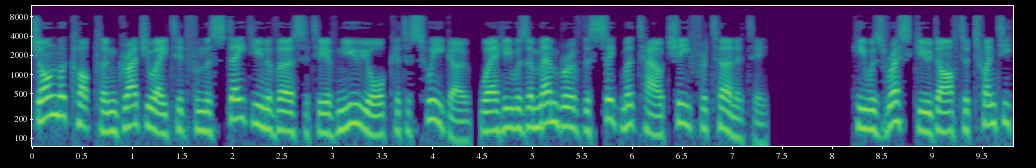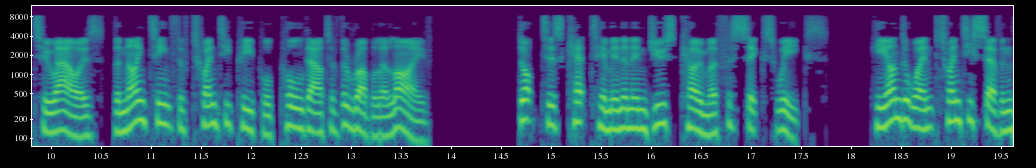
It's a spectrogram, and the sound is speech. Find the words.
John McLaughlin graduated from the State University of New York at Oswego, where he was a member of the Sigma Tau Chi fraternity. He was rescued after 22 hours, the 19th of 20 people pulled out of the rubble alive. Doctors kept him in an induced coma for six weeks. He underwent 27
